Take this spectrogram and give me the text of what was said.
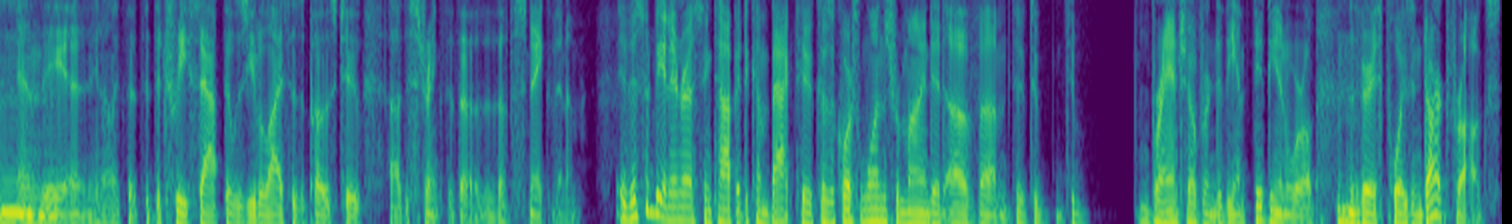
and the uh, you know like the, the, the tree sap that was utilized as opposed to uh, the strength of the of the snake venom. This would be an interesting topic to come back to because, of course, one's reminded of um, to, to to branch over into the amphibian world mm-hmm. the various poison dart frogs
